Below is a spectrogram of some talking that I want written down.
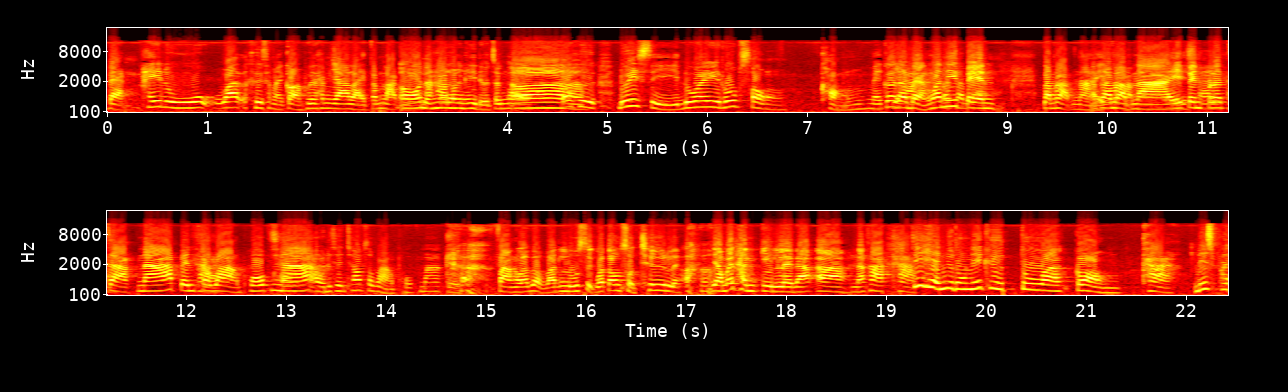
แบ่งให้รู้ว่าคือสมัยก่อนคือทำยาหลายตำรับอ๋อนะคะเดี๋ยวงงบางทีเดี๋ยวจะงงอ่าก็คือด้วยสีด้วยรูปทรง ของเม็ดก็จะแบ่งว่านี่เป็นตำรับไหนตำรับไหนเป็นใช่ประจักค่ษ์นะ เป็นค่ะสว่างพบใช่นะค่ะโอ้ดิฉันชอบสว่างพบมากเลย ฟังแล้วแบบว่ารู้สึกว่าต้องสดชื่นเลย ยังไม่ทันกินเลยนะอ่านะคะค่ะที่เห็นอยู่ตรงนี้คือตัวกล่องค่ะดิสเพล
